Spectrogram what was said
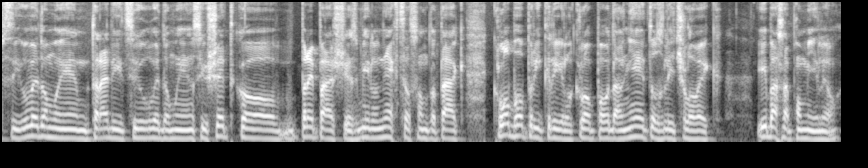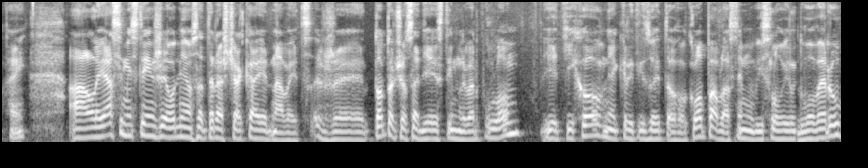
si uvedomujem tradíciu, uvedomujem si všetko, prepáčte, zmil, nechcel som to tak. Klop ho prikryl, Klop povedal, nie je to zlý človek iba sa pomýlil. Hej? Ale ja si myslím, že od neho sa teraz čaká jedna vec, že toto, čo sa deje s tým Liverpoolom, je ticho, nekritizuje toho klopa, vlastne mu vyslovil dôveru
